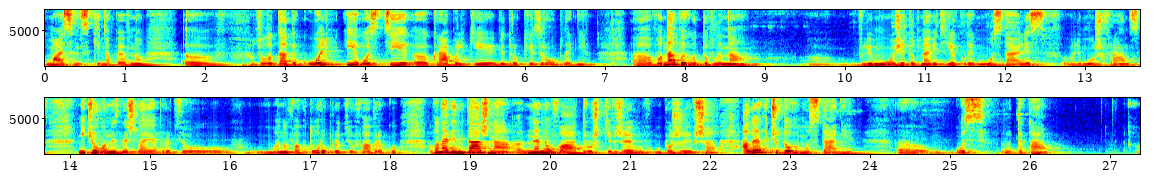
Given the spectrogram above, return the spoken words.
майсенський, напевно, е, золота деколь, і ось ці е, крапельки від руки зроблені. Вона виготовлена в Ліможі. Тут навіть є клеймо Стайліс Лімож Франц. Нічого не знайшла я про цю мануфактуру, про цю фабрику. Вона вінтажна, не нова, трошки вже поживша, але в чудовому стані. Е, Ось е, така е,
